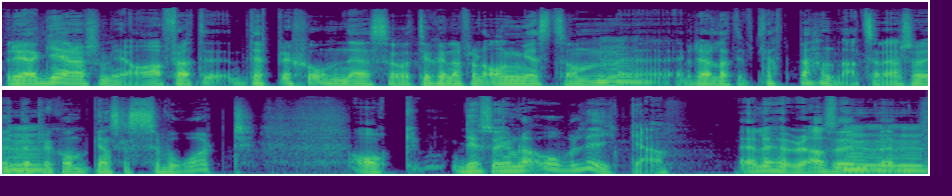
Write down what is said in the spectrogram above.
reagerar som jag för att depression är så, till skillnad från ångest som Mm. relativt lättbehandlat så, där, så är Mm. depression ganska svårt och det är så himla olika. Eller hur? Alltså, Mm, mm.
